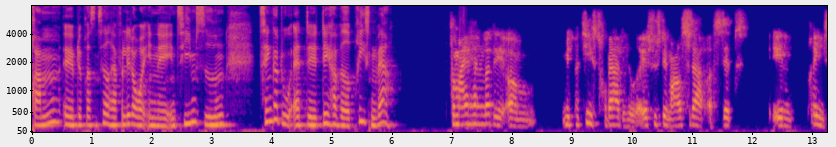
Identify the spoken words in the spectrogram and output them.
fremme, øh, blev præsenteret her for lidt over en, øh, en time siden. Tænker du, at øh, det har været prisen værd? For mig handler det om mit partis troværdighed, og jeg synes, det er meget svært at sætte en pris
